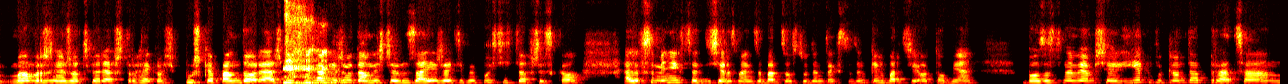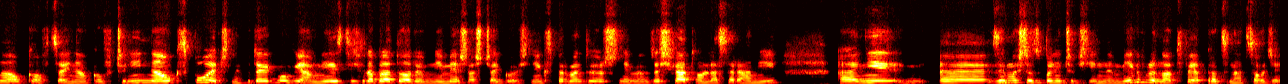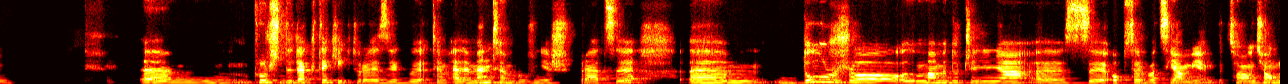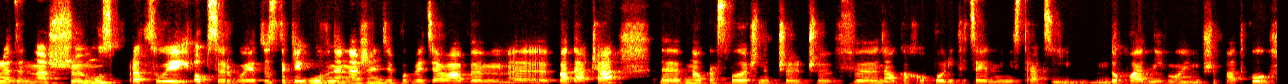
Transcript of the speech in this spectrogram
mam wrażenie, że otwierasz trochę jakąś puszkę Pandora, aż prawie, żeby tam jeszcze zajrzeć i wypuścić to wszystko, ale w sumie nie chcę dzisiaj rozmawiać za bardzo o studentach studentkach, bardziej o Tobie, bo zastanawiam się, jak wygląda praca naukowca i naukowczyni nauk społecznych, bo tak jak mówiłam, nie jesteś w laboratorium, nie mieszasz czegoś, nie eksperymentujesz, nie wiem, ze światłem, laserami, nie, e, zajmujesz się zupełnie czymś innym. Jak wygląda Twoja praca na co dzień? Um, prócz dydaktyki, która jest jakby tym elementem również pracy, dużo mamy do czynienia e, z obserwacjami. Jakby ciągle ten nasz mózg pracuje i obserwuje. To jest takie główne narzędzie, powiedziałabym, e, badacza e, w naukach społecznych czy, czy w naukach o polityce i administracji, dokładniej w moim przypadku,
